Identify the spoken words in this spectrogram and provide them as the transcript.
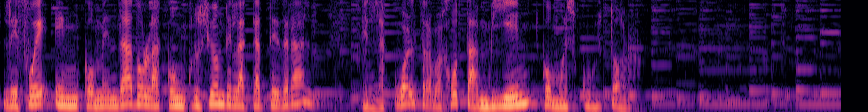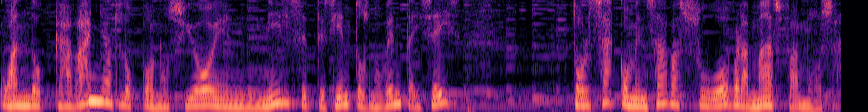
le fue encomendado la conclusión de la catedral, en la cual trabajó también como escultor. Cuando Cabañas lo conoció en 1796, Tolsá comenzaba su obra más famosa,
